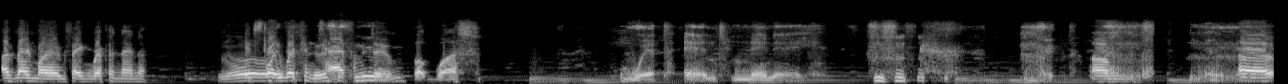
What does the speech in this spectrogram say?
I've made my own thing. Rip and Nana. No, It's like Rip and Tear from new. Doom, but worse. whip and nene. Um. Uh,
